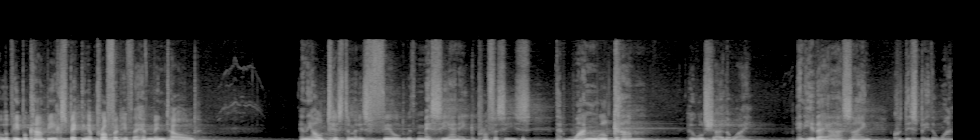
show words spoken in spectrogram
Well, the people can't be expecting a prophet if they haven't been told. And the Old Testament is filled with messianic prophecies that one will come who will show the way. And here they are saying, Could this be the one?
